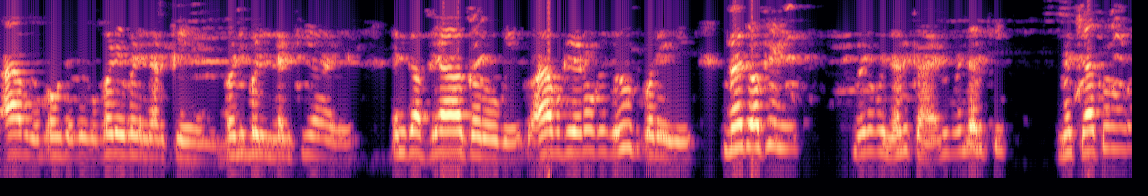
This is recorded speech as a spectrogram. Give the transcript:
आपके बहुत है, देखो बड़े बड़े लड़के हैं बड़ी बड़ी लड़कियाँ हैं। इनका ब्याह करोगे तो आप गहनों की ज़रूरत पड़ेगी। मैं तो अकेली मेरे कोई लड़का है मैं लड़की। मैं क्या करूँगा?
